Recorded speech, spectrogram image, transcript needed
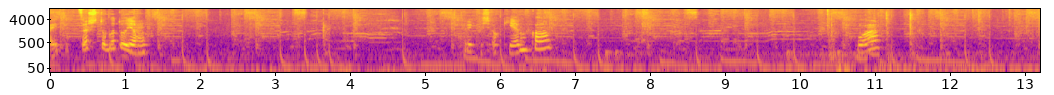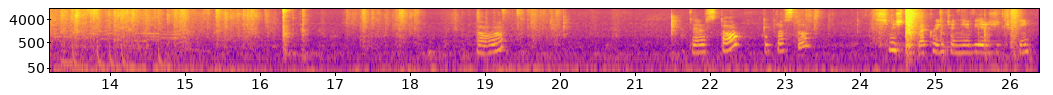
Słuchajcie, coś tu gotują. Tu jakieś okienko. Ła. O. Teraz to po prostu. Śmieszne zakończenie wieżyczki.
